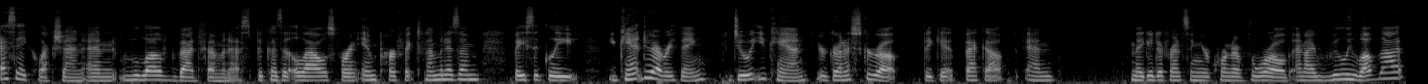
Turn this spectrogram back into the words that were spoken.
essay collection and loved Bad Feminist because it allows for an imperfect feminism. Basically, you can't do everything. Do what you can. You're to screw up, but get back up and make a difference in your corner of the world. And I really love that.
